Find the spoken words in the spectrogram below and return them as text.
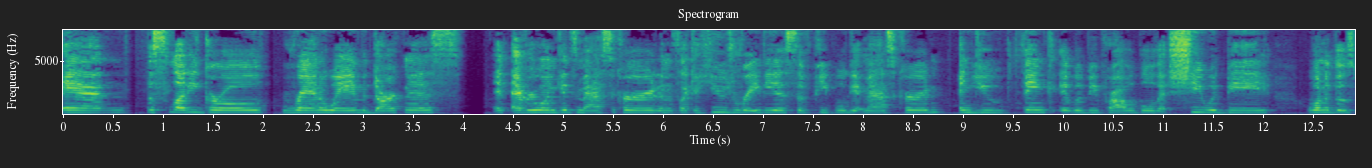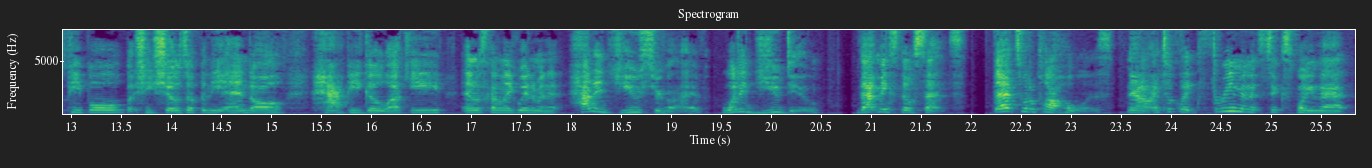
and the slutty girl ran away in the darkness and everyone gets massacred and it's like a huge radius of people get massacred and you think it would be probable that she would be one of those people, but she shows up in the end all happy go lucky. And it was kind of like, wait a minute, how did you survive? What did you do? That makes no sense. That's what a plot hole is. Now, I took like three minutes to explain that,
